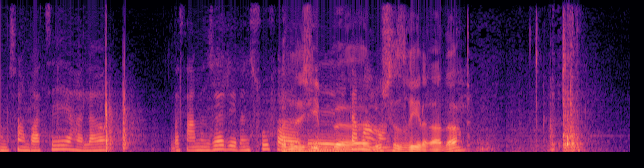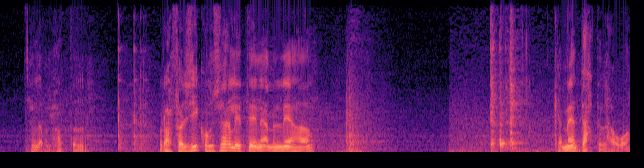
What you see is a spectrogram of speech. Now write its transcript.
مش عم بعطيها لا بس عم نجرب نشوفها بدنا نجيب آه،. لوس صغير غادا هلا بنحط ال... ورح فرجيكم شغلة ثانية عملناها. كمان تحت الهواء.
